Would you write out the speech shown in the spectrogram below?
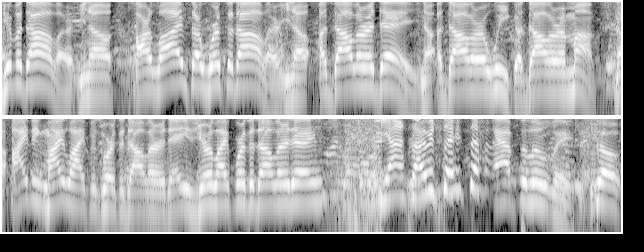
give a dollar. You know, our lives are worth a dollar. You know, a dollar a day. You know, a dollar a week, a dollar a month. Now, I think my life is worth a dollar a day. Is your life worth a dollar a day? Yes, I would say so. Absolutely. So,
